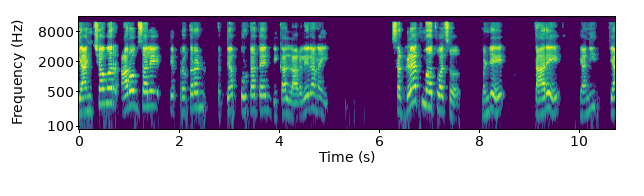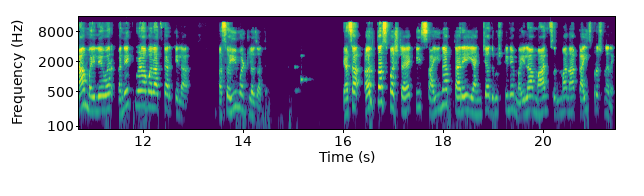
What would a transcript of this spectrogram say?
यांच्यावर आरोप झाले ते प्रकरण अद्याप कोर्टात आहे निकाल लागलेला नाही. सगळ्यात महत्वाचं म्हणजे तारे यांनी त्या महिलेवर अनेक वेळा बलात्कार केला असंही म्हटलं जातं. याचा अर्थ स्पष्ट आहे की साईनाथ तारे यांच्या दृष्टीने महिला मान सन्मान हा काहीच प्रश्न नाही.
